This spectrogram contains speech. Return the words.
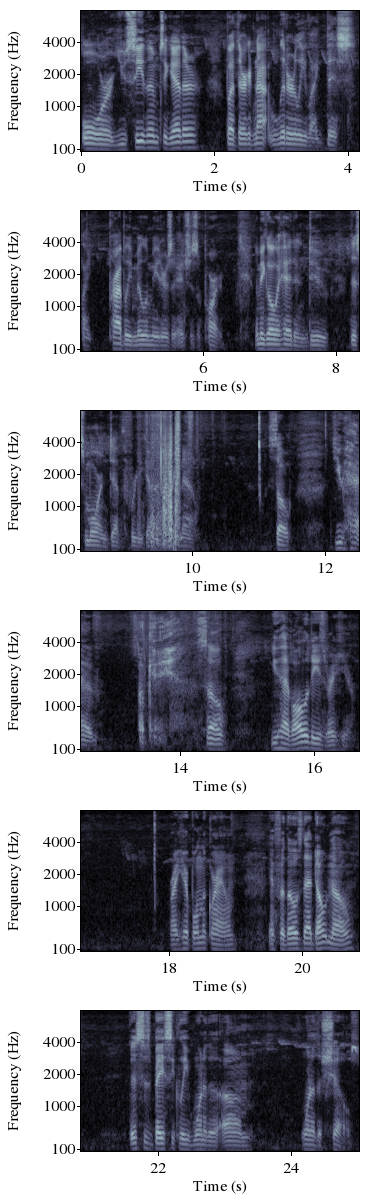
Or you see them together, but they're not literally like this, like probably millimeters or inches apart. Let me go ahead and do this more in depth for you guys right now. So, you have, okay, so you have all of these right here. Right here up on the ground. And for those that don't know, this is basically one of the um, one of the shells.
